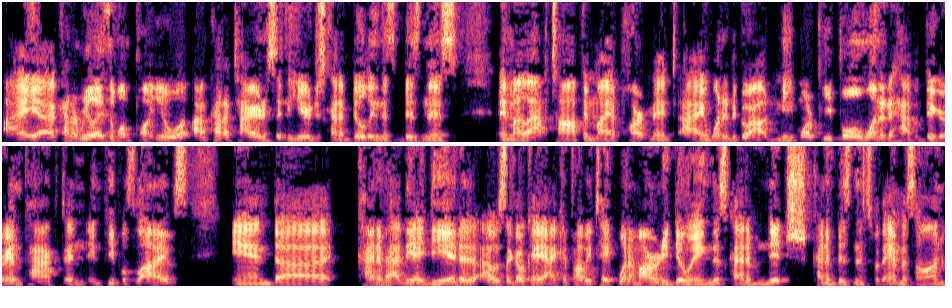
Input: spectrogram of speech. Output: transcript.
I uh, kind of realized at one point, you know what, I'm kind of tired of sitting here just kind of building this business in my laptop, in my apartment. I wanted to go out and meet more people, wanted to have a bigger impact in, in people's lives. And uh, kind of had the idea to, I was like, okay, I could probably take what I'm already doing, this kind of niche kind of business with Amazon,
